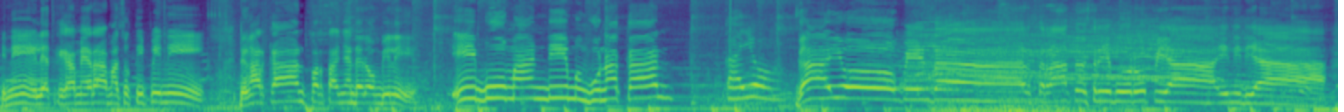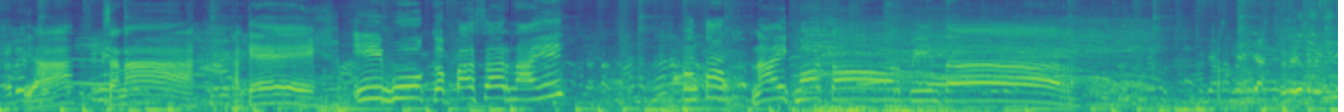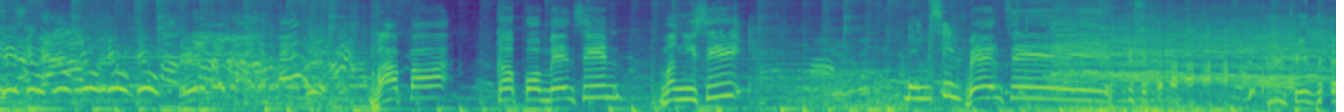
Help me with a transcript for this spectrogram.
ini lihat ke kamera masuk TV nih. Dengarkan pertanyaan dari Om Billy. Ibu mandi menggunakan Kayu. Gayung, pinter. 100 ribu rupiah. Ini dia. Ya, sana. Oke. Ibu ke pasar naik? Motor. Naik motor, pinter. Bapak ke pom bensin mengisi Bensin. bensin. Pinter.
